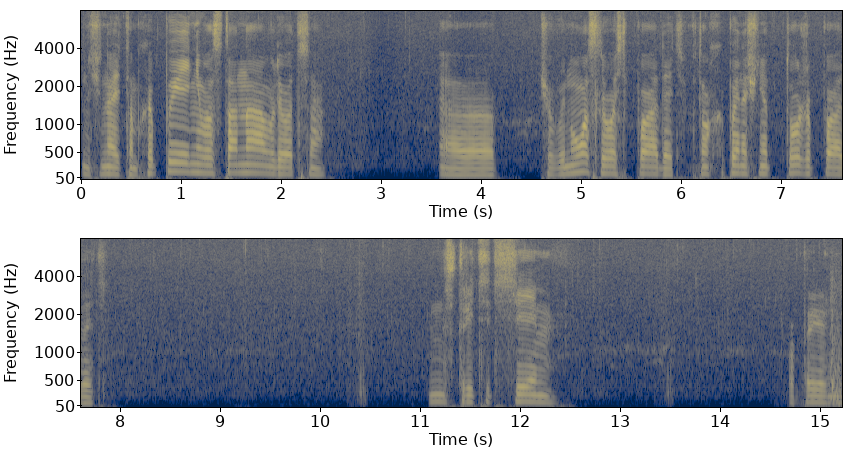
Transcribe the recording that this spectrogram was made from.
Начинает там хп не восстанавливаться что, выносливость падать. Потом хп начнет тоже падать. Минус 37. По-прежнему.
